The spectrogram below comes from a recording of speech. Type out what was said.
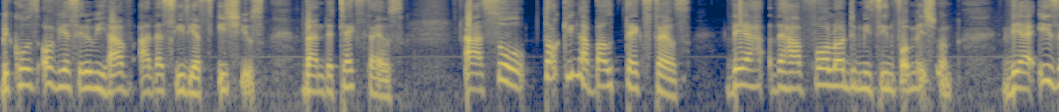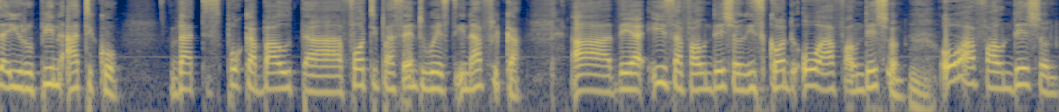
because obviously we have other serious issues than the textiles. Uh, so, talking about textiles, they, they have followed misinformation. There is a European article that spoke about uh, 40% waste in Africa. Uh, there is a foundation, it's called OR Foundation. OR Foundation,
